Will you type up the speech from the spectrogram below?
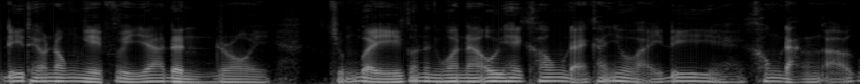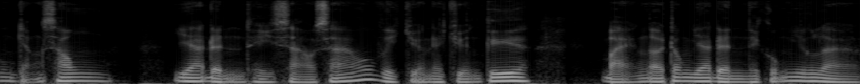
đi theo nông nghiệp vì gia đình rồi chuẩn bị có nên qua Na Uy hay không, đại khái như vậy đi, không đặng ở cũng chẳng xong. Gia đình thì xào xáo vì chuyện này chuyện kia. Bạn ở trong gia đình thì cũng như là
